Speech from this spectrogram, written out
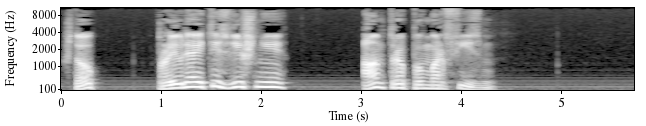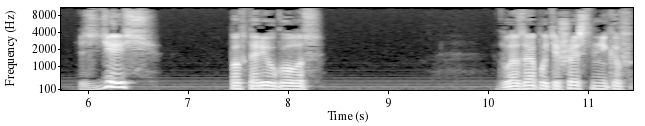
что проявляет излишний антропоморфизм. «Здесь», — повторил голос. Глаза путешественников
